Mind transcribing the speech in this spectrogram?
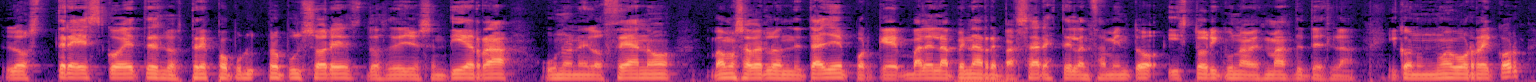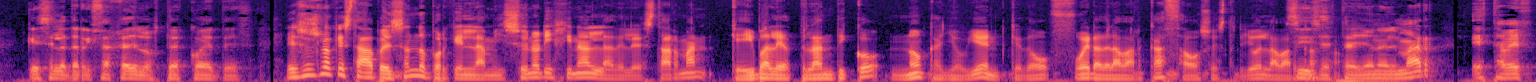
los tres cohetes, los tres propulsores, dos de ellos en tierra, uno en el océano. Vamos a verlo en detalle porque vale la pena repasar este lanzamiento histórico una vez más de Tesla y con un nuevo récord que es el aterrizaje de los tres cohetes. Eso es lo que estaba pensando, porque en la misión original, la del Starman, que iba al Atlántico, no cayó bien, quedó fuera de la barcaza o se estrelló en la barcaza. Sí, se estrelló en el mar. Esta vez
